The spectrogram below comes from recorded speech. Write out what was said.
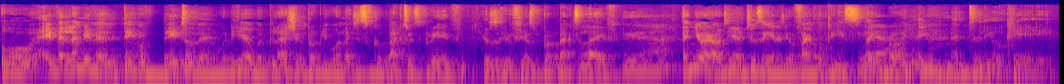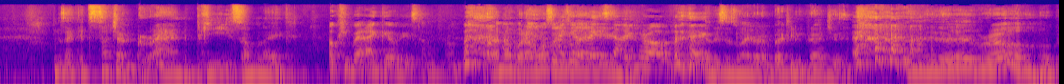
Who even let me even think of Beethoven would hear Whiplash and probably want to just go back to his grave if he was, if he was brought back to life. Yeah. And you're out here choosing it as your final piece. Like, Yeah. bro, are you, are you mentally okay? He's like, it's such a grand piece. I'm like, Okay, but I get where he's coming from. I know, but I'm also I just get where he's like, coming from. Like, this is why you're a Berklee graduate, Uh, bro.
